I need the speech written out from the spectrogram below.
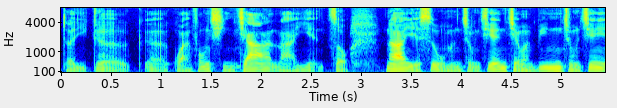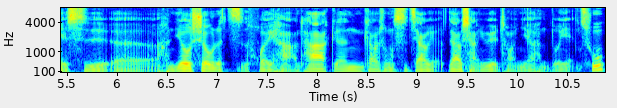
的一个呃管风琴家来演奏，那也是我们总监简文斌总监也是呃很优秀的指挥哈，他跟高雄市交交响乐团也有很多演出，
